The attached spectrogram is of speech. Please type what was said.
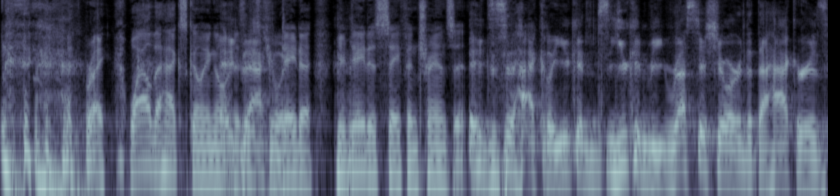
right. While the hack's going on, exactly. your data your data is safe in transit. Exactly. You can you can be rest assured that the hacker is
